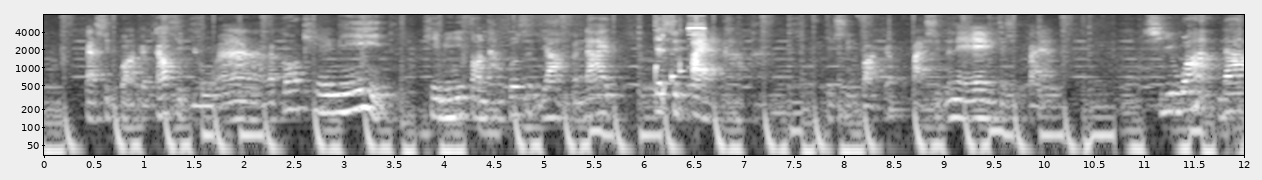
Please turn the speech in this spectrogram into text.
80 กว่าเกือบ90 อยู่อ่าแล้วก็เคมีเคมีนี่ตอนทำก็รู้สึกยากมันได้ 78 ครับ 70 กว่าเกือบ80 นั่นเอง 78 ชีวะได้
